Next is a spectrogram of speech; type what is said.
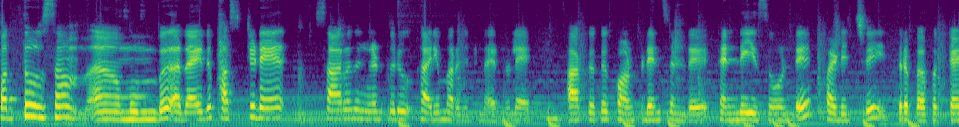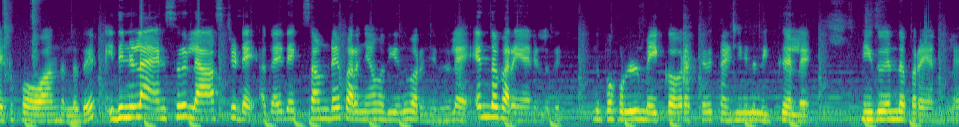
പത്ത് ദിവസം മുമ്പ് അതായത് ഫസ്റ്റ് ഡേ സാറ് നിങ്ങളുടെ അടുത്തൊരു കാര്യം പറഞ്ഞിട്ടുണ്ടായിരുന്നു അല്ലെ? ആർക്കൊക്കെ കോൺഫിഡൻസ് ഉണ്ട് ടെൻ ഡേയ്സ് കൊണ്ട് പഠിച്ച് ഇത്ര പെർഫെക്റ്റ് ആയിട്ട് പോവാന്നുള്ളത്. ഇതിനുള്ള ആൻസർ ലാസ്റ്റ് ഡേ അതായത് എക്സാം ഡേ പറഞ്ഞാൽ മതി എന്ന് പറഞ്ഞിരുന്നു അല്ലെ? എന്താ പറയാനുള്ളത്? ഇന്നിപ്പോ ഫുൾ മേക്ക് ഓവർ ഒക്കെ കഴിഞ്ഞിങ്ങനെ നിൽക്കുകയല്ലേ? ഇത് എന്താ പറയാനുള്ളത്?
